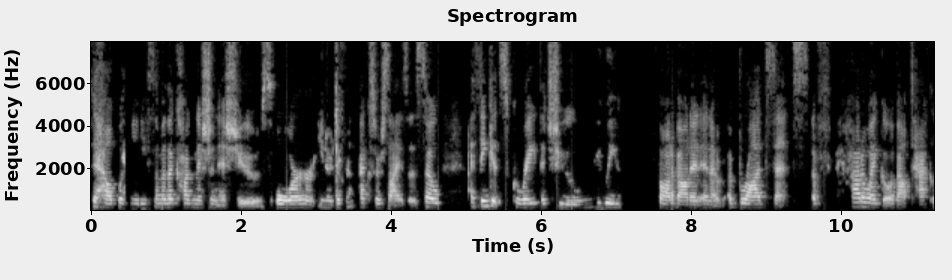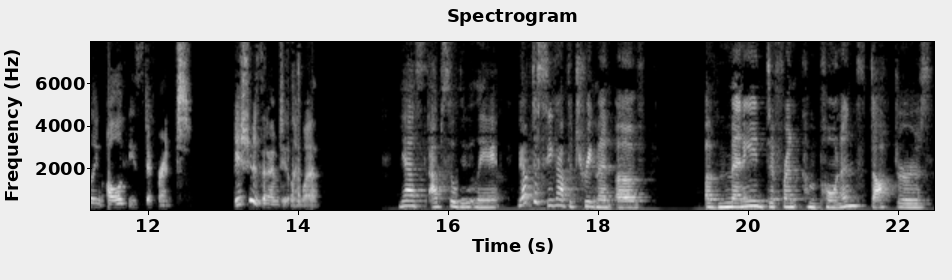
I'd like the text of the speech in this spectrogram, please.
to help with maybe some of the cognition issues or, you know, different exercises. So I think it's great that you really thought about it in a, a broad sense of how do I go about tackling all of these different issues that I'm dealing with. Yes, absolutely. We have to seek out the treatment of of many different components, doctors,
